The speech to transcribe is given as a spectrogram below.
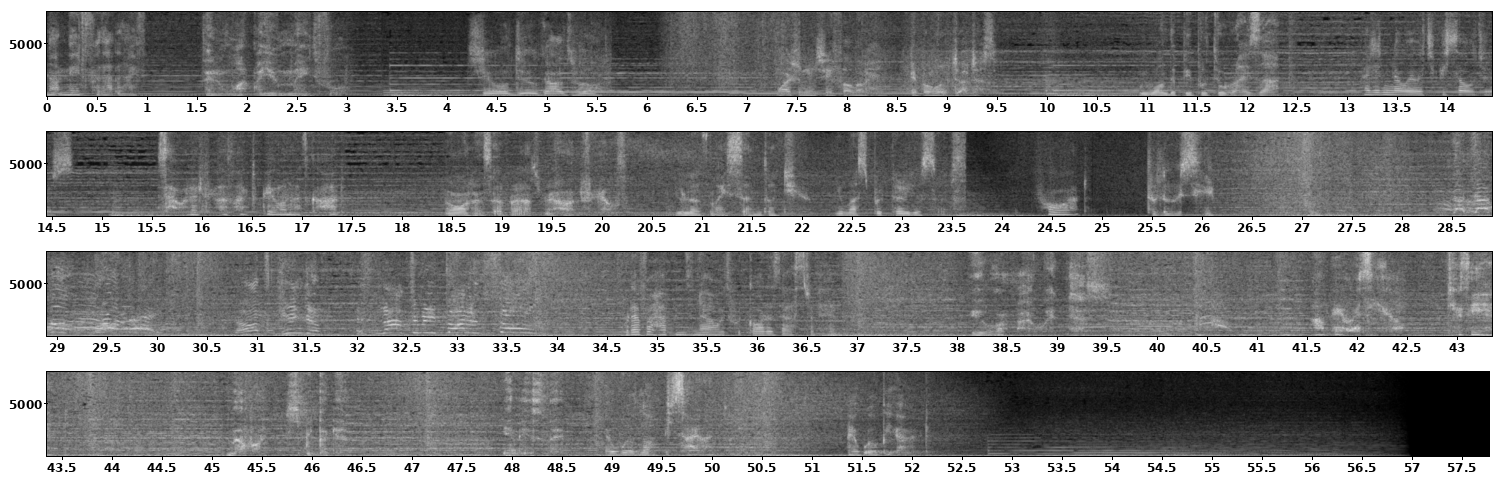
not made for that life. Then what are you made for? She will do God's will. Why shouldn't she follow him? people will judge us? We want the people to rise up. I didn't know we were to be soldiers. Is that what it feels like to be one with God? No one has ever asked me how it feels. You love my son, don't you? You must prepare yourself For what? to lose him. Is not to be bought and sold! Whatever happens now, it's what God has asked of him. You are my witness. I'll be with you to the end. Never speak again. In his name. I will not be silent. I will be heard.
